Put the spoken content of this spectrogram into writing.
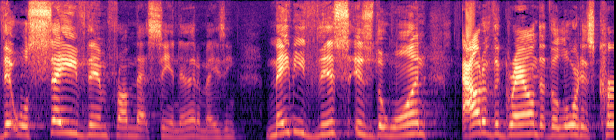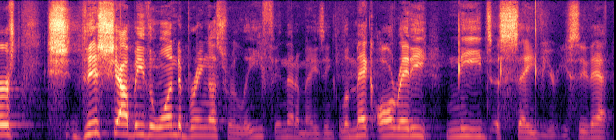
that will save them from that sin. Isn't that amazing? Maybe this is the one out of the ground that the Lord has cursed. This shall be the one to bring us relief. Isn't that amazing? Lamech already needs a Savior. You see that?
